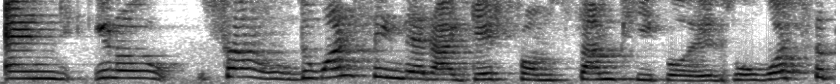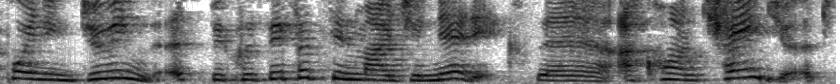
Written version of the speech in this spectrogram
And you know, some the one thing that I get from some people is, well, what's the point in doing this? Because if it's in my genetics, then I can't change it.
